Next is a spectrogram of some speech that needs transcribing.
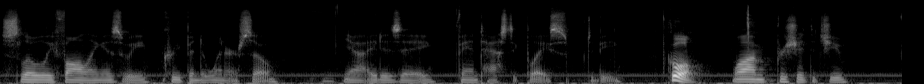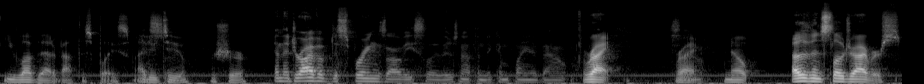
slowly falling as we creep into winter. So yeah it is a fantastic place to be. Cool. Well i appreciate that you you love that about this place i do Yes, sir. too for sure And the drive up to Springs, obviously, there's nothing to complain about. right So, Right. Nope. Other than slow drivers.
